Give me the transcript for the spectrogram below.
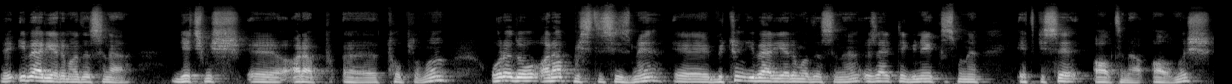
İber Yarımadası'na geçmiş e, Arap e, toplumu. Orada o Arap mistisizmi e, bütün İber Yarımadası'nı özellikle güney kısmını etkisi altına almış.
